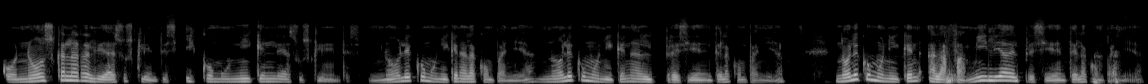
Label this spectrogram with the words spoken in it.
Conozcan la realidad de sus clientes y comuníquenle a sus clientes. No le comuniquen a la compañía, no le comuniquen al presidente de la compañía, no le comuniquen a la familia del presidente de la compañía,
